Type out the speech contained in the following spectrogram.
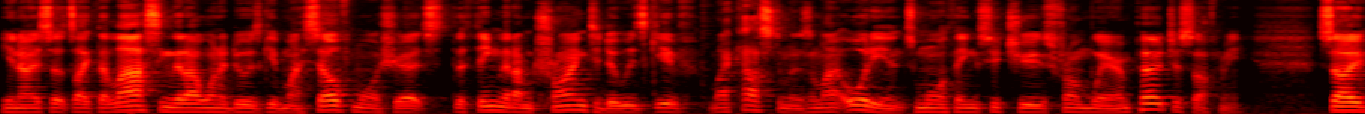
You know, so it's like the last thing that I want to do is give myself more shirts. The thing that I'm trying to do is give my customers and my audience more things to choose from, wear, and purchase off me. So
